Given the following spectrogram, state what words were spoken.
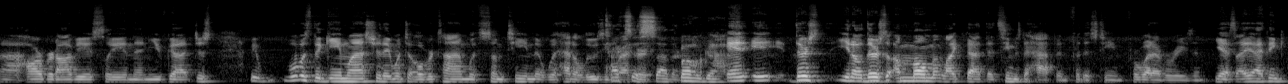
Uh, Harvard, obviously, and then you've got just. I mean, what was the game last year? They went to overtime with some team that had a losing Texas record. Southern. Oh God! And it, there's you know there's a moment like that that seems to happen for this team for whatever reason. Yes, I, I think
